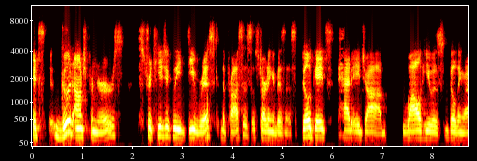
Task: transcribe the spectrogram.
it's good entrepreneurs strategically de-risk the process of starting a business. Bill Gates had a job while he was building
